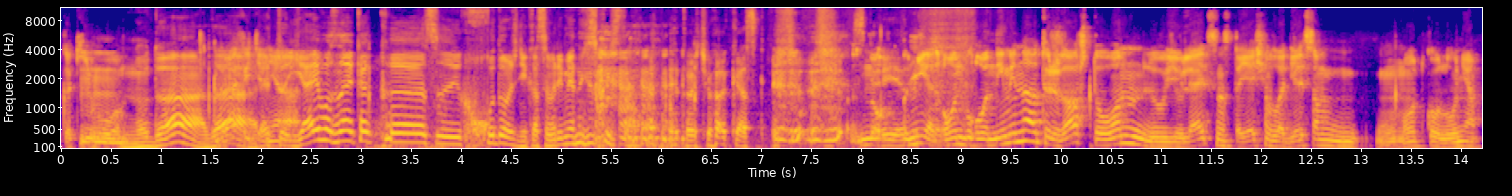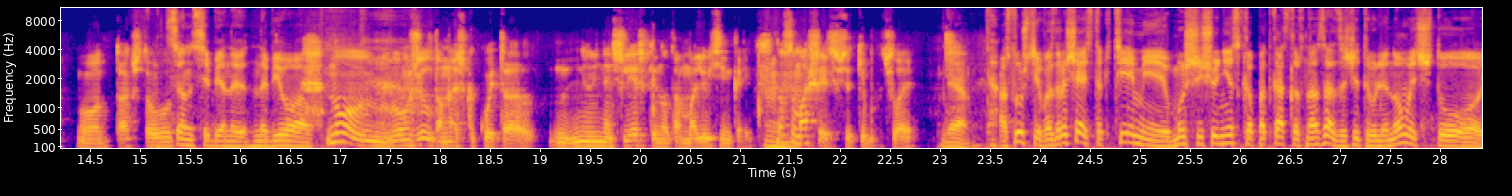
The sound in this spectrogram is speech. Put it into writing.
как его Ну да, да, это, они... я его знаю как э, художника современного искусства, этого чувака. Ну, нет, он, он именно утверждал, что он является настоящим владельцем вот Кулуня. Вот, так что... Цену себе набивал. Ну, он жил там, знаешь, какой-то, ну, не ночлежке, но там малюсенькой. Mm-hmm. Ну, сумасшедший все-таки был человек. Да. А слушайте, возвращаясь к теме, мы же еще несколько подкастов назад зачитывали новость, что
